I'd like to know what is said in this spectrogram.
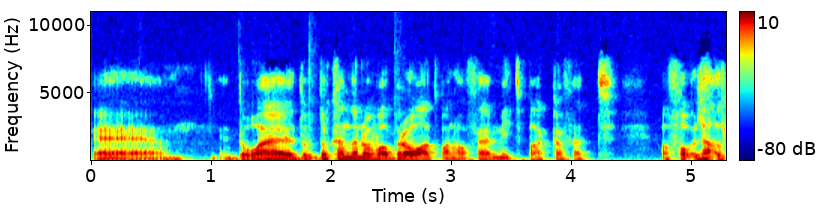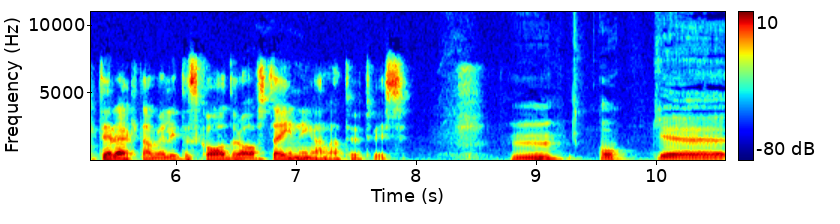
eh då, är, då, då, kan det nog vara bra att man har fem mittbackar för att man får väl alltid räkna med lite skador och avstängningar naturligtvis. Mm, och eh,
